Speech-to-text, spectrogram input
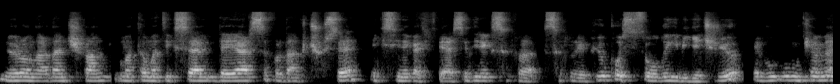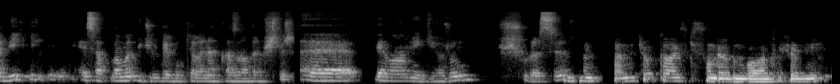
nöronlardan çıkan matematiksel değer sıfırdan küçükse, eksi negatif değerse direkt sıfır, sıfır yapıyor. Pozitif olduğu gibi geçiriyor. E, bu, bu mükemmel bir hesaplama gücü de muhtemelen kazandırmıştır. E, devam ediyorum. Şurası. Ben de çok daha eski sanıyordum bu arada Feli'yi.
